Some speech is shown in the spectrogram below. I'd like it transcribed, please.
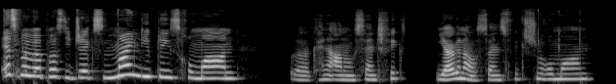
War über Percy Jackson, mein Lieblingsroman oder keine Ahnung, Science Fiction. Ja, genau, Science Fiction Roman.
